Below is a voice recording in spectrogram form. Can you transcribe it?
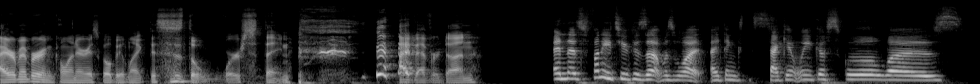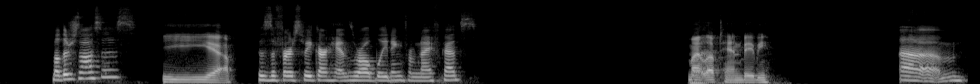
i remember in culinary school being like this is the worst thing i've ever done And that's funny too, because that was what I think second week of school was mother sauces. yeah Because the first week our hands were all bleeding from knife cuts. My left hand baby Um,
